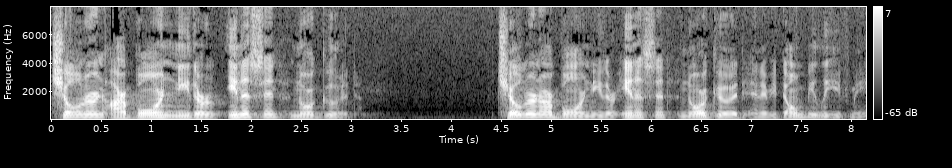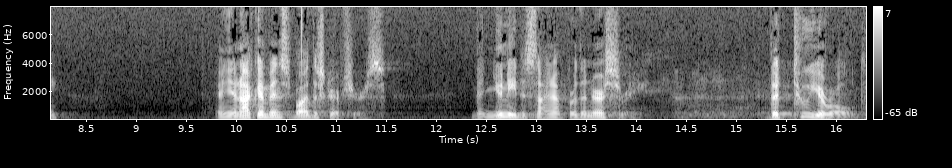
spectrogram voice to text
children are born neither innocent nor good. Children are born neither innocent nor good, and if you don't believe me, and you're not convinced by the scriptures, then you need to sign up for the nursery, the two year old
